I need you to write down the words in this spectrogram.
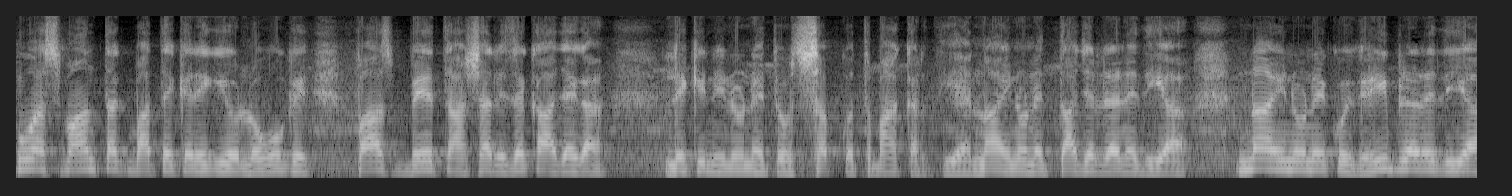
वो आसमान तक बातें करेगी और लोगों के पास बेतहाशा रिजक आ जाएगा, लेकिन इन्होंने तो सबको तबाह कर दिया। ना इन्होंने ताजर रहने दिया, ना इन्होंने कोई गरीब रहने दिया,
